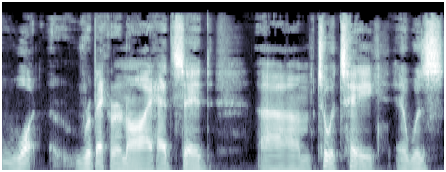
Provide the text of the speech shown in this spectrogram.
what Rebecca and I had said, um, to a T. It was,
